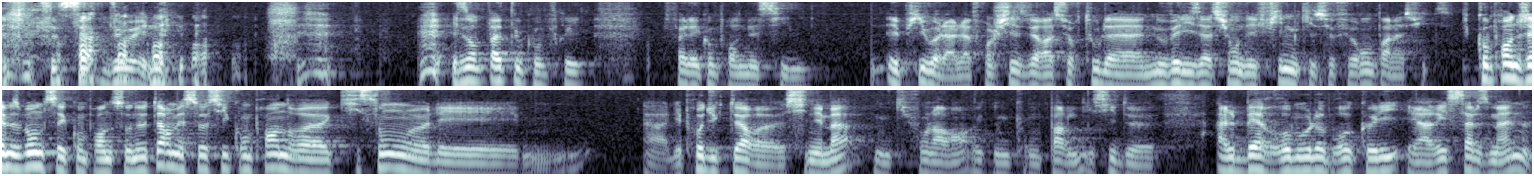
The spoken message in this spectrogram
c'est ça d'où est né. Ils n'ont pas tout compris. Il fallait comprendre le signe. Et puis voilà, la franchise verra surtout la nouvélisation des films qui se feront par la suite. Comprendre James Bond, c'est comprendre son auteur, mais c'est aussi comprendre euh, qui sont euh, les, ah, les producteurs cinéma donc, qui font la. Donc on parle ici de Albert Romulo Broccoli et Harry Salzman,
